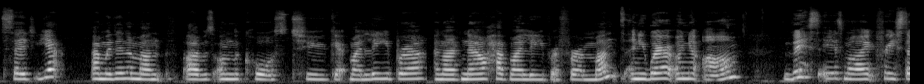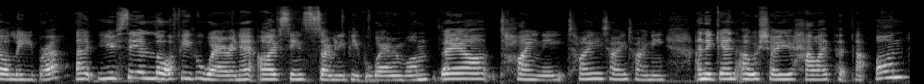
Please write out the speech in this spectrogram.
said, yeah, and within a month I was on the course to get my Libre and I've now had my Libre for a month and you wear it on your arm this is my Freestyle Libre. Uh, you see a lot of people wearing it. I've seen so many people wearing one. They are tiny, tiny, tiny, tiny. And again, I will show you how I put that on.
